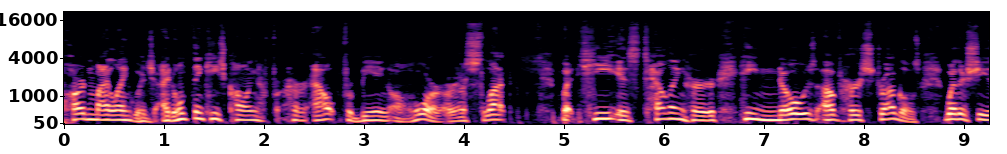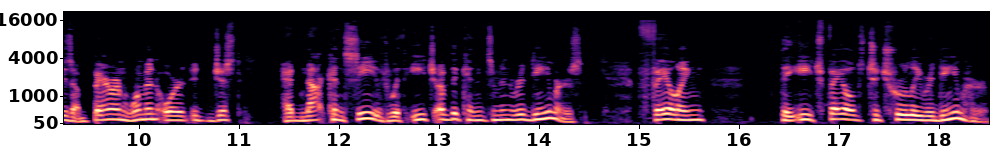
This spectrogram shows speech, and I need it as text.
pardon my language, I don't think he's calling her out for being a whore or a slut, but he is telling her he knows of her struggles, whether she is a barren woman or just had not conceived with each of the kinsman redeemers, failing, they each failed to truly redeem her.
